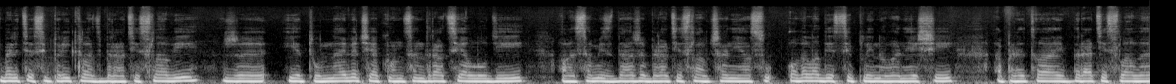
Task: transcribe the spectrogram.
berte si príklad z Bratislavy, že je tu najväčšia koncentrácia ľudí, ale sa mi zdá, že Bratislavčania sú oveľa disciplinovanejší a preto aj v Bratislave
